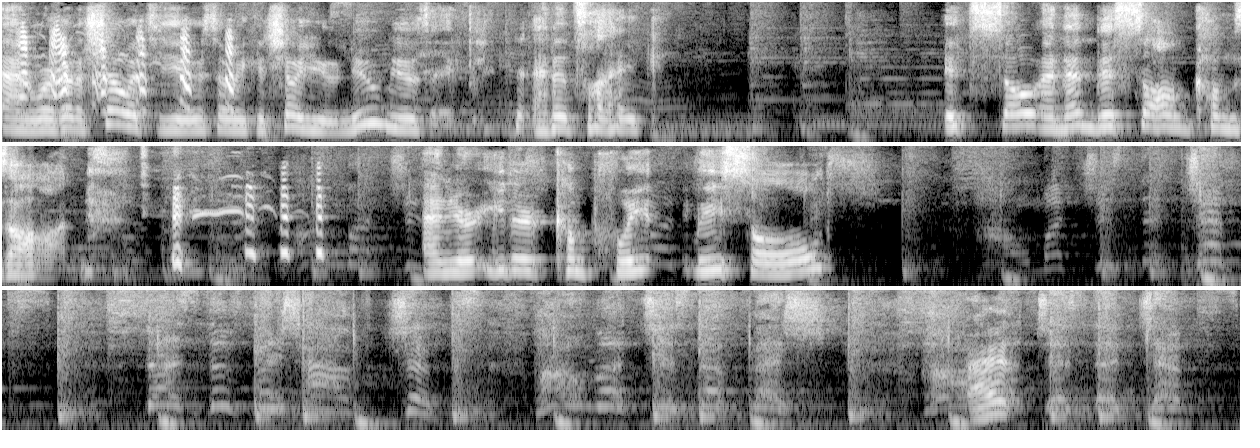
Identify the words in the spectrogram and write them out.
and we're to show it to you so we can show you new music. And it's like, it's so, and then this song comes on. and you're either completely sold How much is the chips? Does the fish have chips? How much is the fish? How Right. much is the chips?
